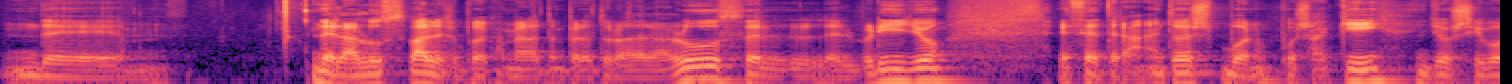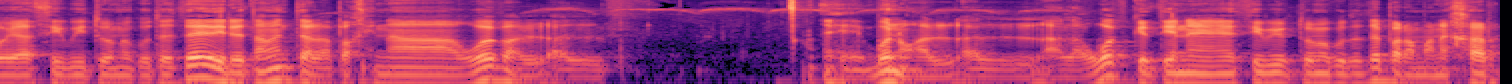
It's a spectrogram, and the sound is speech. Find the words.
de, la luz, ¿vale? Se puede cambiar la temperatura de la luz, el, brillo, etcétera. Entonces, bueno, pues aquí yo si voy a Zigbee MQTT directamente a la página web, al, eh, bueno, a la web que tiene Zigbee MQTT para manejar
